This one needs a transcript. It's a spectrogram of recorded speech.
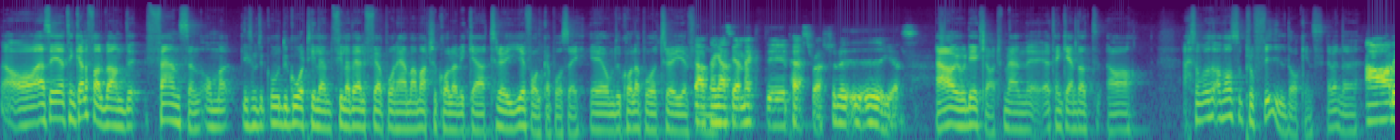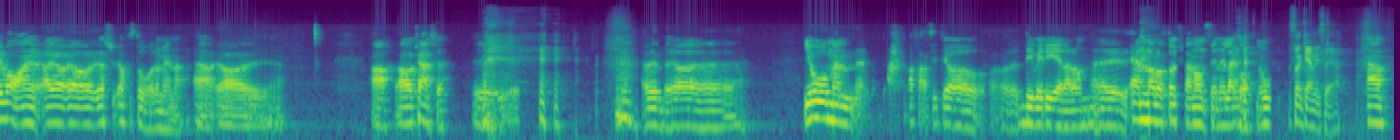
Ja, alltså jag tänker i alla fall bland fansen, om liksom, du, går till en Philadelphia på en hemmamatch och kollar vilka tröjor folk har på sig. Eh, om du kollar på tröjor från... Ja, en ganska mäktig pass rusher i Eagles. Ja, jo, det är klart, men jag tänker ändå att, ja... Alltså, han var så profil, Dawkins. Jag vet inte. Ja, det var han. Ja, jag, jag, jag, jag förstår vad du menar. Ja, jag, ja, ja kanske. jag vet inte. Jag, jo, men vad fan sitter jag och dividerar om? Eh, en av de största någonsin i Lagott nog. Så kan vi säga. Ja.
